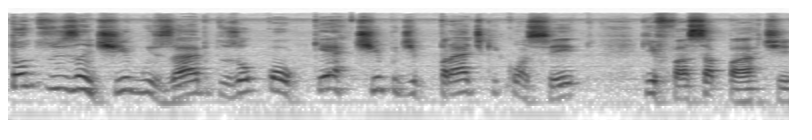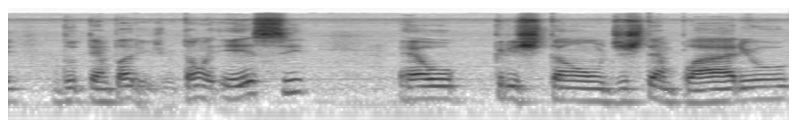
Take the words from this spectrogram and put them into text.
todos os antigos hábitos ou qualquer tipo de prática e conceito que faça parte do templarismo. Então, esse é o cristão destemplário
